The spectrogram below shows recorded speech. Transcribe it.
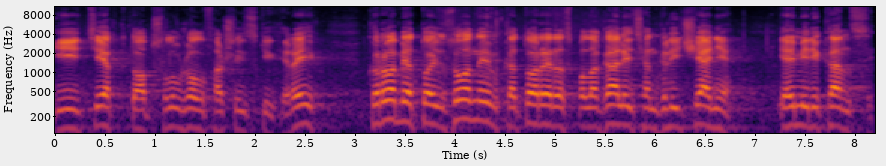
и тех, кто обслуживал фашистский рейх, кроме той зоны, в которой располагались англичане и американцы.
